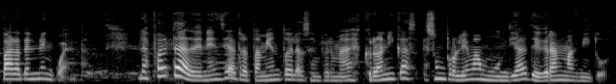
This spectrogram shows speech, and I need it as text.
Para tener en cuenta, la falta de adherencia al tratamiento de las enfermedades crónicas es un problema mundial de gran magnitud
